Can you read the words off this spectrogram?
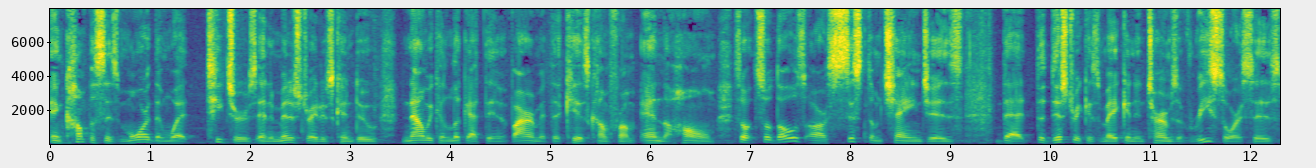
encompasses more than what teachers and administrators can do, now we can look at the environment that kids come from and the home. So, so those are system changes that the district is making in terms of resources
